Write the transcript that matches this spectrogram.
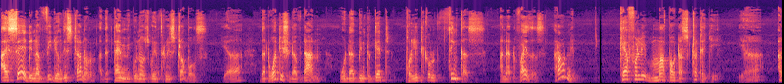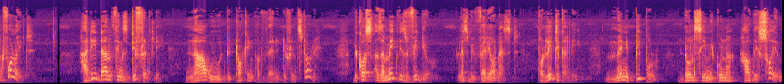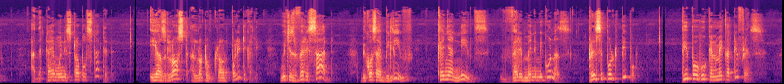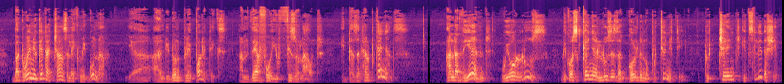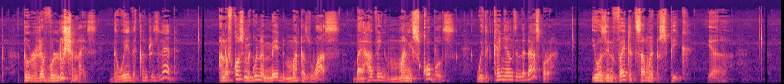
I said in a video on this channel at the time Miguna was going through his troubles, yeah, that what he should have done would have been to get political thinkers and advisors around him. Carefully map out a strategy, yeah, and follow it. Had he done things differently, now we would be talking a very different story. Because as I make this video, let's be very honest, politically, many people don't see Miguna how they saw him at the time when his trouble started. He has lost a lot of ground politically, which is very sad because I believe Kenya needs very many Migunas, principled people, people who can make a difference. But when you get a chance like Miguna, yeah, and you don't play politics, and therefore you fizzle out, it doesn't help Kenyans. And at the end, we all lose because Kenya loses a golden opportunity to change its leadership, to revolutionize the way the country is led. And of course, Miguna made matters worse by having money squabbles with Kenyans in the diaspora. He was invited somewhere to speak, yeah.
